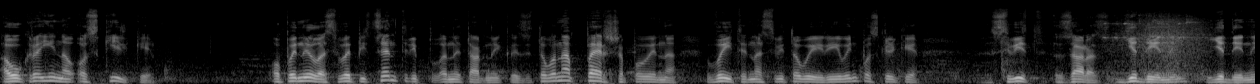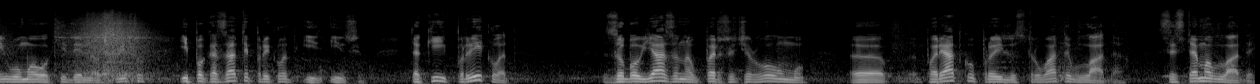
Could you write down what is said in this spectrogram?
А Україна, оскільки опинилась в епіцентрі планетарної кризи, то вона перша повинна вийти на світовий рівень, оскільки світ зараз єдиний, єдиний в умовах єдиного світу, і показати приклад іншим. Такий приклад зобов'язана в першочерговому е, порядку проілюструвати влада, система влади.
